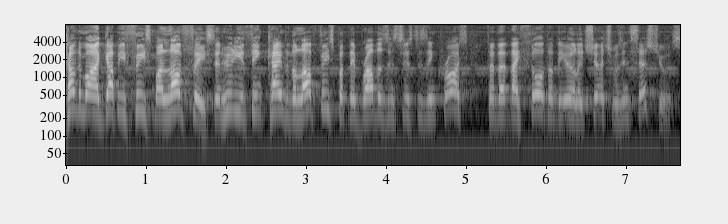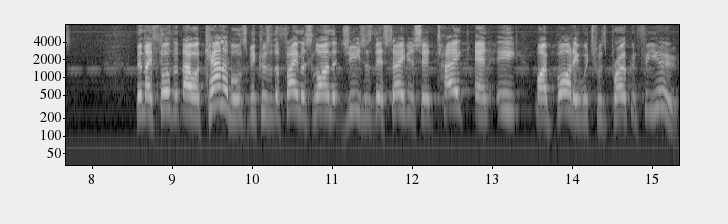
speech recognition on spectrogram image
Come to my agape feast, my love feast. And who do you think came to the love feast but their brothers and sisters in Christ? So that they thought that the early church was incestuous. Then they thought that they were cannibals because of the famous line that Jesus, their Savior, said, Take and eat my body, which was broken for you.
